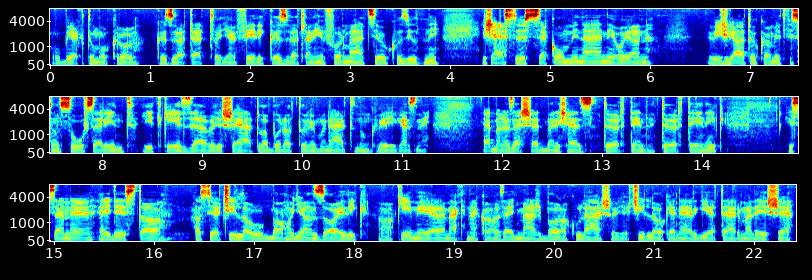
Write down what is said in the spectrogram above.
objektumokról közvetett, vagy ilyen félig közvetlen információkhoz jutni, és ezt összekombinálni olyan vizsgálatok, amit viszont szó szerint itt kézzel vagy a saját laboratóriumban el tudunk végezni. Ebben az esetben is ez történt, történik, hiszen egyrészt a, az, hogy a csillagokban hogyan zajlik a kémiai elemeknek az egymásba alakulása, hogy a csillagok energiatermelése,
